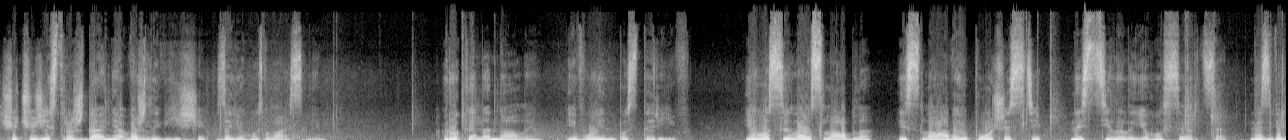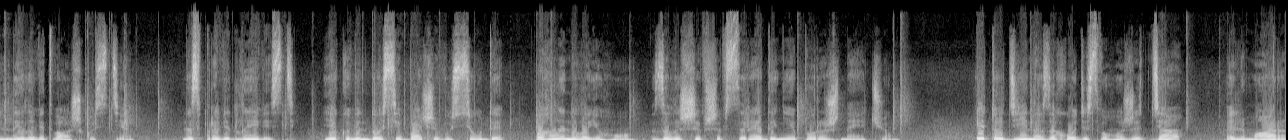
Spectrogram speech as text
що чужі страждання важливіші за його власні. Роки минали, і воїн постарів. Його сила ослабла, і слава, і почесті не зцілили його серце, не звільнили від важкості. Несправедливість, яку він досі бачив усюди, поглинула його, залишивши всередині порожнечу. І тоді, на заході свого життя, Ельмар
